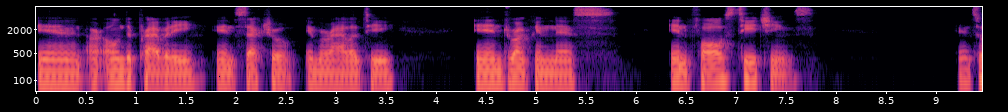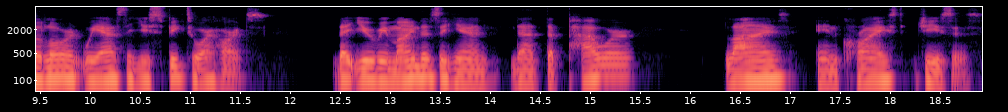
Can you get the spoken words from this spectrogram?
in our own depravity, in sexual immorality, in drunkenness, in false teachings. And so, Lord, we ask that you speak to our hearts, that you remind us again that the power lies in Christ Jesus,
